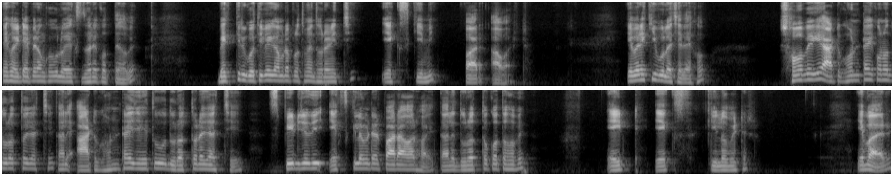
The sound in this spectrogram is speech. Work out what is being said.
দেখো, এই টাইপের অঙ্কগুলো এক্স ধরে করতে হবে। ব্যক্তির গতিবেগ আমরা প্রথমে ধরে নিচ্ছি এক্স কিমি। Per hour. এবারে কি বলেছে দেখো, সমবেগে আট ঘন্টায় কোনো দূরত্ব যাচ্ছে, তাহলে আট ঘন্টায় যেহেতু দূরত্বটা যাচ্ছে, স্পিড যদি এক্স কিলোমিটার পার আওয়ার হয়, তাহলে দূরত্ব কত হবে? Eight x kilometre. এবার,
